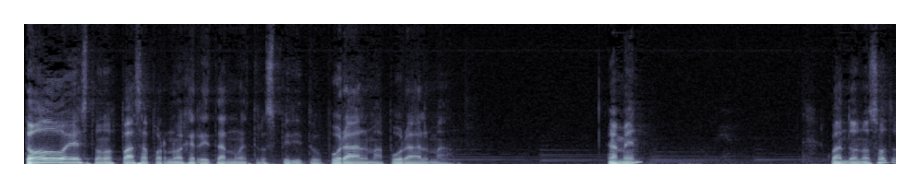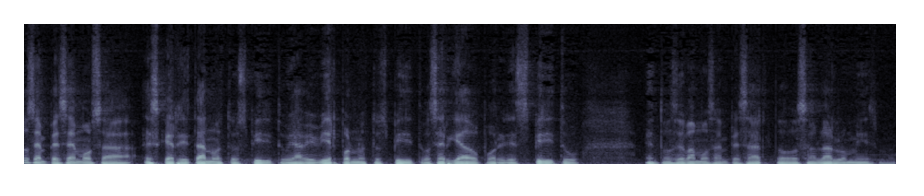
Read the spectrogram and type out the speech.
Todo esto nos pasa por no ejercitar nuestro espíritu, pura alma, pura alma. Amén. Cuando nosotros empecemos a ejercitar nuestro espíritu y a vivir por nuestro espíritu, a ser guiado por el espíritu, entonces vamos a empezar todos a hablar lo mismo.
